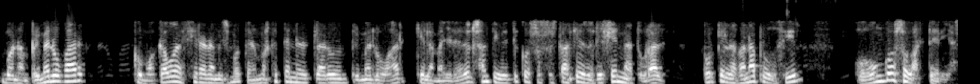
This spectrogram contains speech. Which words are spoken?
Bueno, en primer lugar, como acabo de decir ahora mismo, tenemos que tener claro en primer lugar que la mayoría de los antibióticos son sustancias de origen natural, porque las van a producir hongos o bacterias.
